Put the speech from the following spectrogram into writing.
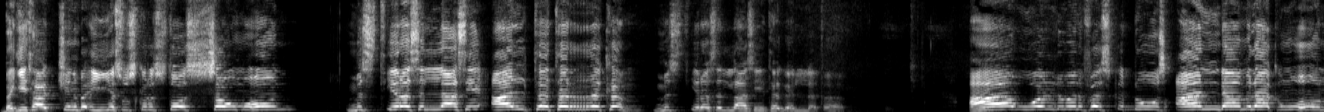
በጌታችን በኢየሱስ ክርስቶስ ሰው መሆን ምስጢረ ሥላሴ አልተተረከም። ምስጢረ ሥላሴ ተገለጠ። አብ፣ ወልድ፣ መንፈስ ቅዱስ አንድ አምላክ መሆኑ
